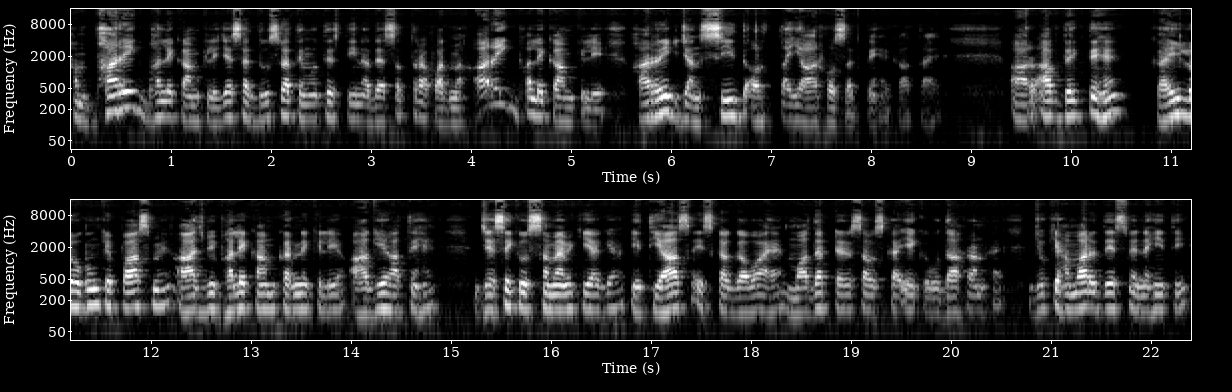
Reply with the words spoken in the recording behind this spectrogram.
हम हर एक भले काम के लिए, जैसा दूसरा तिमोते तीन अध्याय सत्रह पद में, हर एक भले काम के लिए, हर एक जन सिद्ध और तैयार हो सकते हैं, कहता है। और आप देखते हैं कई लोगों के पास में आज भी भले काम करने के लिए आगे आते हैं। जैसे कि उस समय में किया गया, इतिहास इसका गवाह है। मदर टेरेसा उसका एक उदाहरण है, जो कि हमारे देश में नहीं थी,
